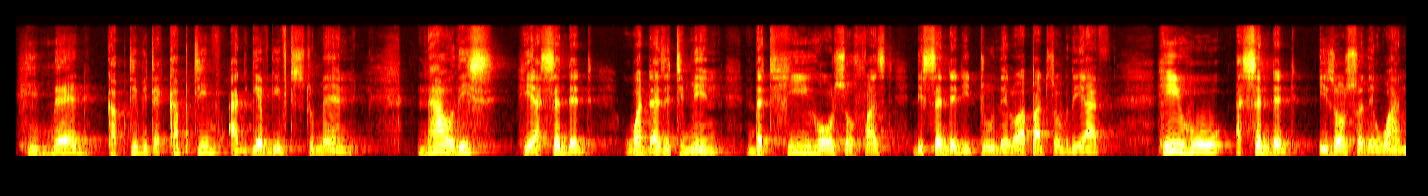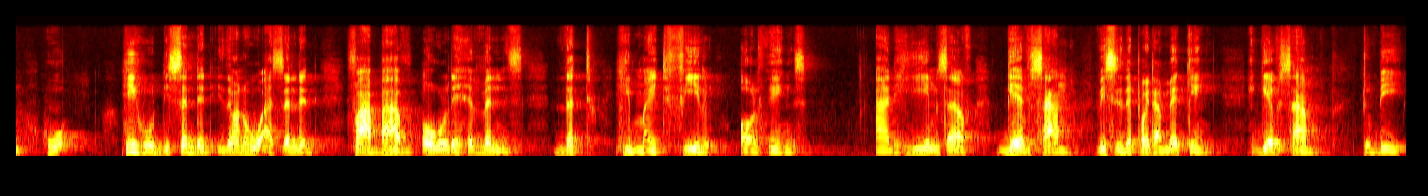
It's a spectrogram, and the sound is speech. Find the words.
He made captivity captive and gave gifts to men. Now, this he ascended, what does it mean? That he also first descended into the lower parts of the earth. He who ascended is also the one who, he who descended is the one who ascended far above all the heavens that he might fill all things. And he himself gave some, this is the point I'm making, he gave some to be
